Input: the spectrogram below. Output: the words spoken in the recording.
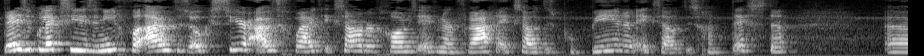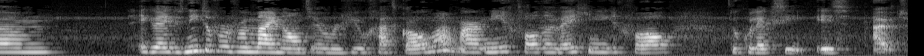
deze collectie is in ieder geval uit. Dus ook zeer uitgebreid. Ik zou er gewoon eens even naar vragen. Ik zou het eens proberen. Ik zou het eens gaan testen. Um, ik weet dus niet of er van mijn hand een review gaat komen. Maar in ieder geval, dan weet je in ieder geval, de collectie is uit.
